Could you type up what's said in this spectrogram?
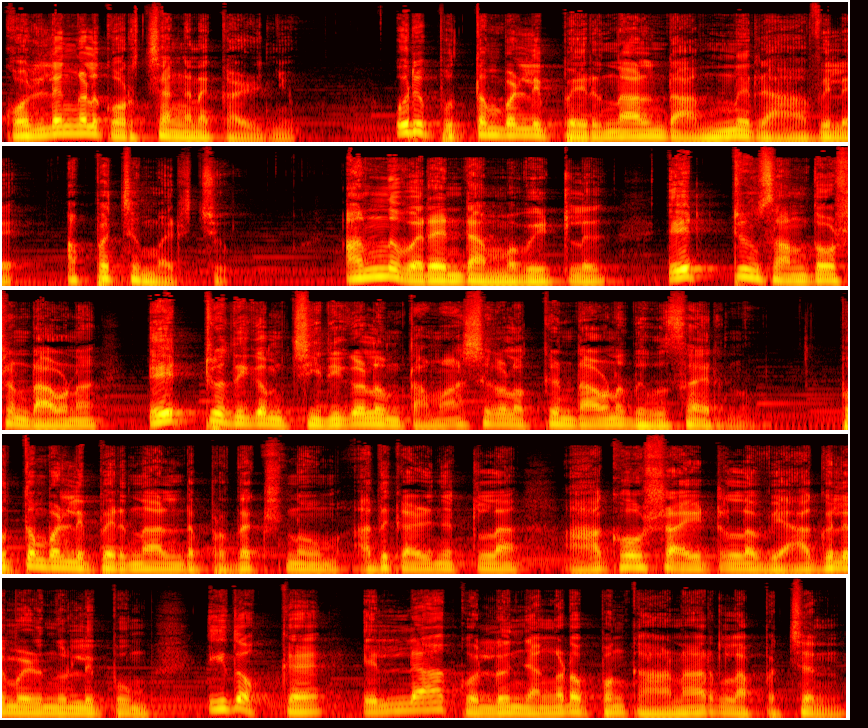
കൊല്ലങ്ങൾ കുറച്ചങ്ങനെ കഴിഞ്ഞു. ഒരു പുത്തമ്പള്ളി പെരുന്നാളിന്റെ അന്ന് രാവിലെ അപ്പച്ചൻ മരിച്ചു. അന്ന് വരെ എന്റെ അമ്മ വീട്ടിൽ ഏറ്റവും സന്തോഷം ഉണ്ടാവണ ഏറ്റവും അധികം ചിരികളും തമാശകളൊക്കെ ഉണ്ടാവുന്ന ദിവസമായിരുന്നു. പുത്തമ്പള്ളി പെരുന്നാളിന്റെ പ്രദക്ഷിണവും അത് കഴിഞ്ഞിട്ടുള്ള ആഘോഷമായിട്ടുള്ള വ്യാകുലമെഴുന്നള്ളിപ്പും ഇതൊക്കെ എല്ലാ കൊല്ലവും ഞങ്ങളുടെ ഒപ്പം കാണാറുള്ള അപ്പച്ചൻ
